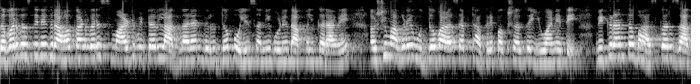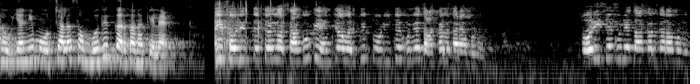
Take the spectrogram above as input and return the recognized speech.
जबरदस्तीने ग्राहकांवर स्मार्ट मीटर लादणाऱ्यांविरुद्ध पोलिसांनी गुन्हे दाखल करावे अशी मागणी उद्धव बाळासाहेब ठाकरे पक्षाचे युवा नेते विक्रांत भास्कर जाधव यांनी मोर्चाला संबोधित करताना केलंय. पोलीस स्टेशनला सांगू की ह्यांच्यावरती चोरीचे गुन्हे दाखल करा म्हणून. चोरीचे गुन्हे दाखल करा म्हणून.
